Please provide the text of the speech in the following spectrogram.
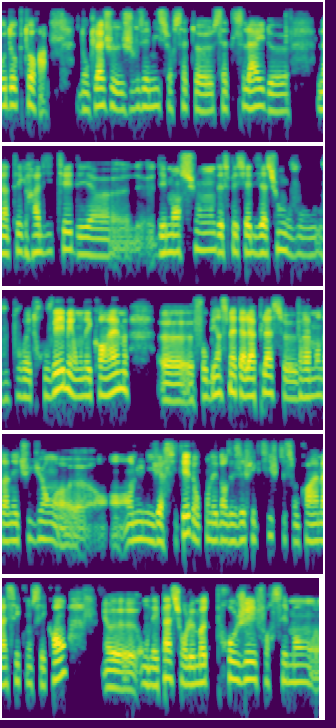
au doctorat. Donc là, je vous ai mis sur cette, cette slide, l'intégralité des, des mentions, des spécialisations que vous vous pourrez trouver, mais on est quand même, heu, faut bien se mettre à la place, vraiment d'un étudiant, en université. Donc on est dans des effectifs qui sont quand même assez conséquents. On n'est pas sur le mode projet forcément,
